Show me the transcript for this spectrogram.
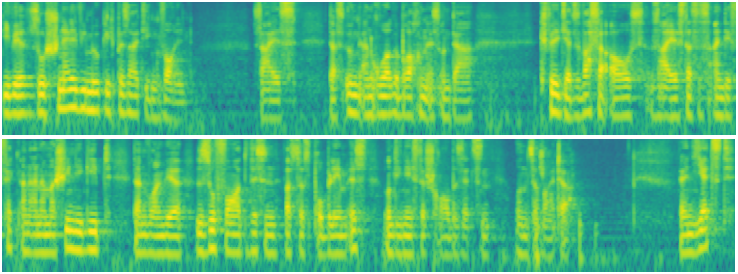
die wir so schnell wie möglich beseitigen wollen. Sei es, dass irgendein Rohr gebrochen ist und da quillt jetzt Wasser aus, sei es, dass es einen Defekt an einer Maschine gibt, dann wollen wir sofort wissen, was das Problem ist und die nächste Schraube setzen und so weiter. Wenn jetzt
